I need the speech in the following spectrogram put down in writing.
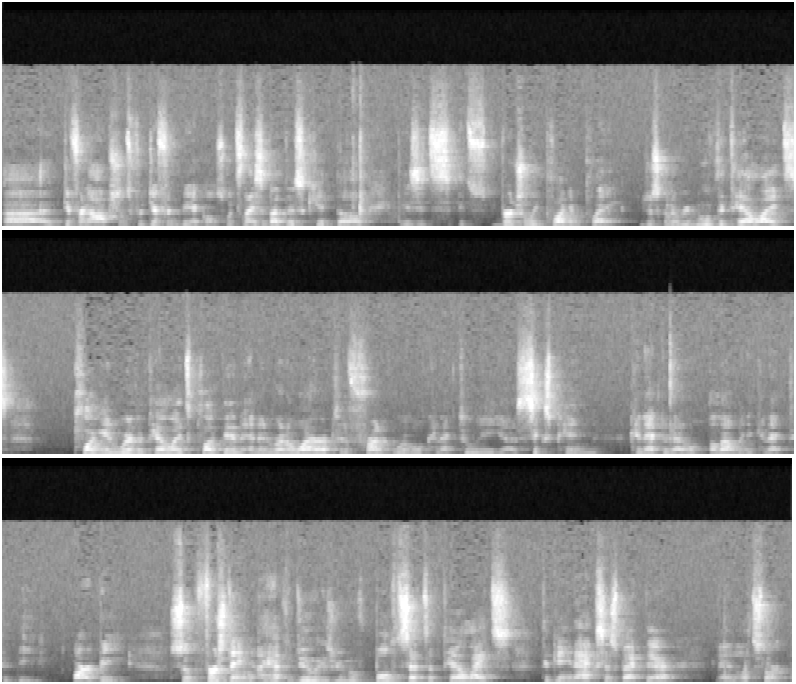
uh, different options for different vehicles. What's nice about this kit though is it's, it's virtually plug and play. You're just going to remove the tail lights, plug in where the tail lights plugged in, and then run a wire up to the front where it will connect to a uh, six pin connector that will allow me to connect to the RV. So the first thing I have to do is remove both sets of tail lights to gain access back there, and let's start.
